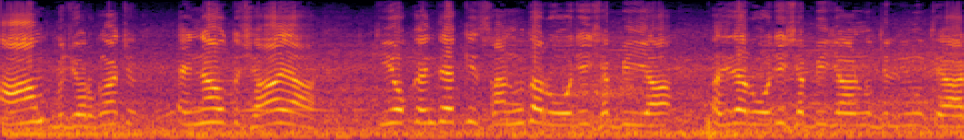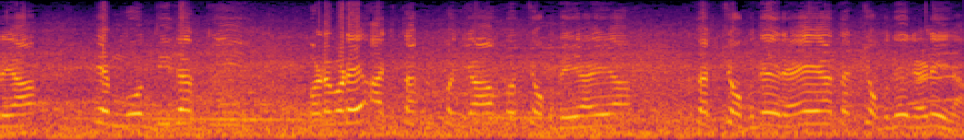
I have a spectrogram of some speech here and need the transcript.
ਆਮ ਬਜ਼ੁਰਗਾਂ 'ਚ ਇੰਨਾ ਉਤਸ਼ਾਹ ਆ ਕਿ ਉਹ ਕਹਿੰਦੇ ਕਿ ਸਾਨੂੰ ਤਾਂ ਰੋਜ਼ ਹੀ 26 ਆ, ਅਸੀਂ ਤਾਂ ਰੋਜ਼ ਹੀ 26 ਜਾਣ ਨੂੰ ਦਿੱਲੀ ਨੂੰ ਤਿਆਰ ਆ। ਇਹ ਮੋਦੀ ਦਾ ਕੀ ਬੜੇ ਬੜੇ ਅੱਜ ਤੱਕ ਪੰਜਾਬ ਤੋਂ ਝੁਕਦੇ ਆਏ ਆ, ਤਾਂ ਝੁਕਦੇ ਰਹੇ ਆ, ਤਾਂ ਝੁਕਦੇ ਰਹਿਣੇ ਆ।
